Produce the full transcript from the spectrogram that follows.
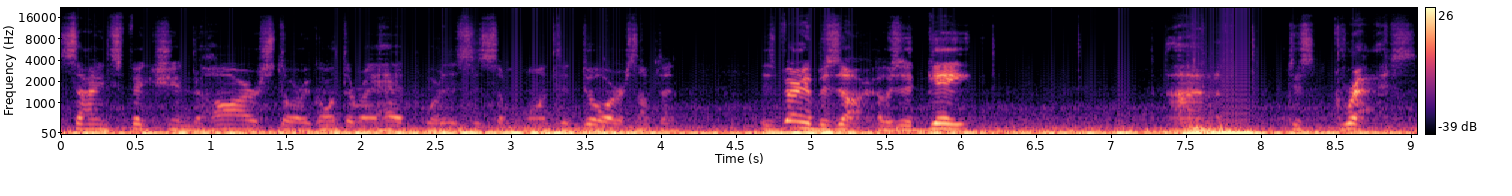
science fiction horror story going through my head where this is some haunted door or something. It's very bizarre. It was a gate on just grass,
